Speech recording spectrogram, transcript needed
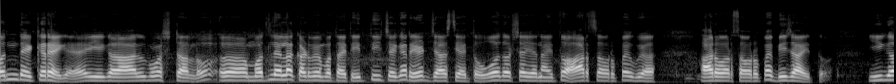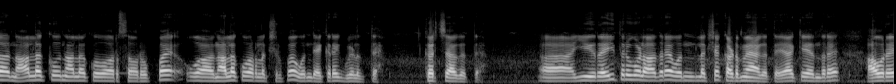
ಒಂದು ಎಕರೆಗೆ ಈಗ ಆಲ್ಮೋಸ್ಟ್ ಅಲ್ಲು ಮೊದಲೆಲ್ಲ ಕಡಿಮೆ ಬರ್ತಾಯಿತ್ತು ಇತ್ತೀಚೆಗೆ ರೇಟ್ ಜಾಸ್ತಿ ಆಯಿತು. ಹೋದ ವರ್ಷ ಏನಾಯಿತು? ಆರು ಸಾವಿರ ರೂಪಾಯಿ ಆರೂವರೆ ಸಾವಿರ ರೂಪಾಯಿ ಬೀಜ ಆಯಿತು. ಈಗ ನಾಲ್ಕು, ನಾಲ್ಕೂವರೆ ಸಾವಿರ ರೂಪಾಯಿ ನಾಲ್ಕೂವರೆ ಲಕ್ಷ ರೂಪಾಯಿ ಒಂದು ಎಕರೆಗೆ ಬೀಳುತ್ತೆ, ಖರ್ಚಾಗುತ್ತೆ. ಈ ರೈತರುಗಳಾದರೆ ಒಂದು ಲಕ್ಷ ಕಡಿಮೆ ಆಗುತ್ತೆ. ಯಾಕೆ ಅಂದರೆ ಅವರೇ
